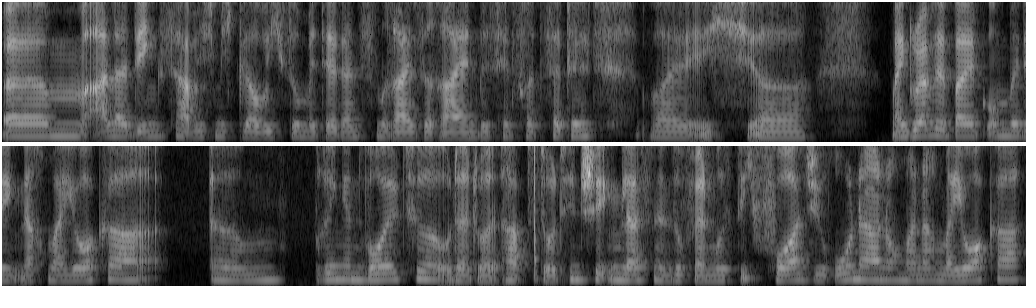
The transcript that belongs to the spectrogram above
Ähm, allerdings habe ich mich, glaube ich, so mit der ganzen Reiserei ein bisschen verzettelt, weil ich äh, mein Gravelbike unbedingt nach Mallorca ähm, bringen wollte oder habe es dorthin schicken lassen. Insofern musste ich vor Girona nochmal nach Mallorca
